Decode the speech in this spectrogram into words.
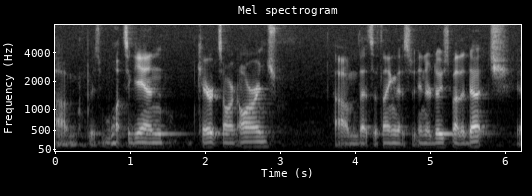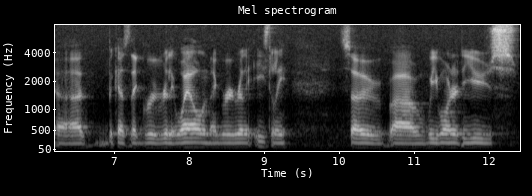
Um, because once again, carrots aren't orange. Um, that's a thing that's introduced by the Dutch uh, because they grew really well and they grew really easily. So uh, we wanted to use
